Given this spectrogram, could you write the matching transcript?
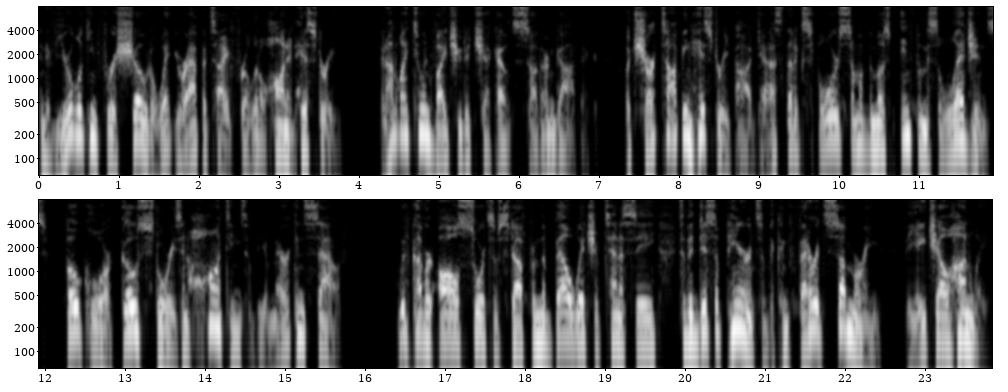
And if you're looking for a show to whet your appetite for a little haunted history, then I'd like to invite you to check out Southern Gothic, a chart-topping history podcast that explores some of the most infamous legends, folklore, ghost stories, and hauntings of the American South. We've covered all sorts of stuff from the Bell Witch of Tennessee to the disappearance of the Confederate submarine, the H.L. Hunley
